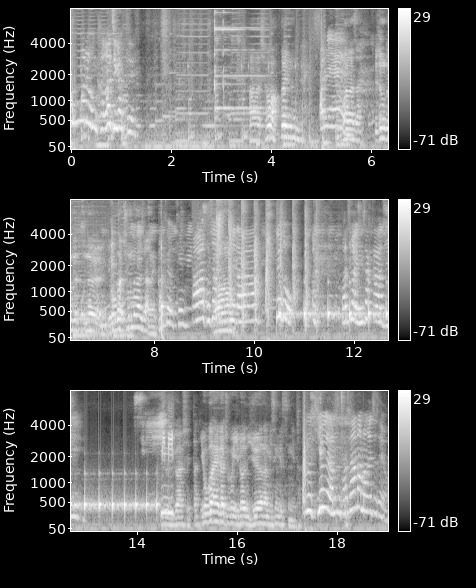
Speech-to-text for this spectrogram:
똥마려운 강아지 같아 아 샤워 아까 했는데. 빨리 해 그만하자. 이 정도면 오늘 요가 충분하지 않을까? 오케이 오케이 아 고생하셨습니다 그래서 마지막 인사까지 이거 할 수 있다. 요가 해가지고 이런 유연함이 생겼습니다. 오늘 기억에 남는 자세 하나만 해주세요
